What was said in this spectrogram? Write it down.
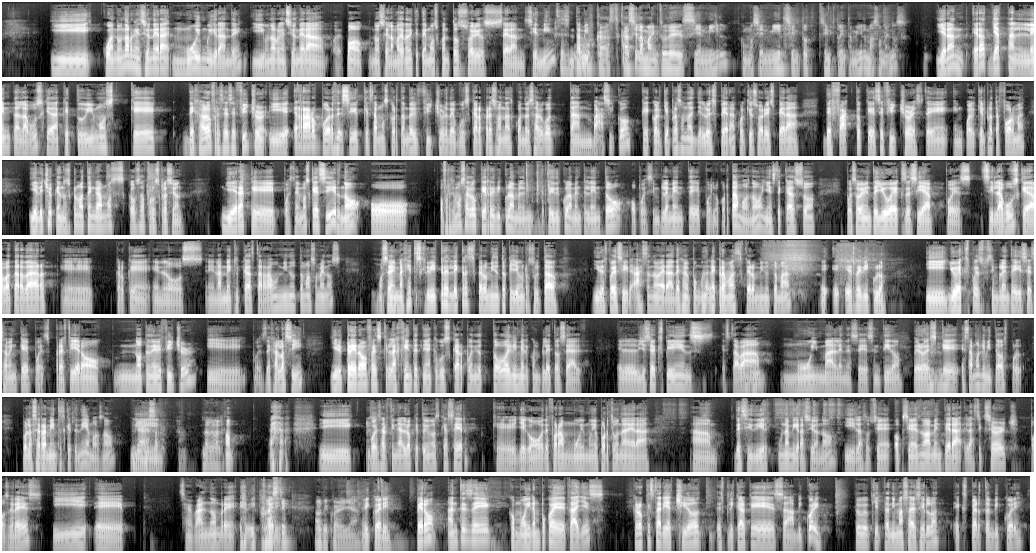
Y cuando una organización era muy, muy grande y una organización era, eh, bueno, no sé, la más grande que tenemos, ¿cuántos usuarios eran? ¿100 mil? ¿60 mil? Casi la magnitud de 100 mil, como 100 mil, 130 mil más o menos. Y eran, era ya tan lenta la búsqueda que tuvimos que dejar de ofrecer ese feature y es raro poder decir que estamos cortando el feature de buscar personas cuando es algo tan básico que cualquier persona lo espera, cualquier usuario espera de facto que ese feature esté en cualquier plataforma y el hecho de que nosotros no tengamos causa frustración. Y era que pues tenemos que decidir, ¿no? O ofrecemos algo que es ridículamente, ridículamente lento o pues simplemente pues lo cortamos, ¿no? Y en este caso pues obviamente UX decía pues si la búsqueda va a tardar eh, creo que en, los, en las métricas tardaba un minuto más o menos. O sea, imagínate escribir tres letras y esperar un minuto que llegue un resultado. Y después decir, ah, esta no era, déjame poner una letra más, espero un minuto más. E, e, es ridículo. Y UX pues simplemente dice, ¿saben qué? Pues prefiero no tener el feature y pues dejarlo así. Y el trade-off es que la gente tenía que buscar poniendo todo el email completo. O sea, el, user experience estaba muy mal en ese sentido, pero es que estamos limitados por por las herramientas que teníamos, ¿no? y, dale, dale. Oh, y pues al final lo que tuvimos que hacer, que llegó de forma muy, muy oportuna, era decidir una migración, ¿no? Y las opciones, opciones nuevamente era Elasticsearch, Postgres y eh, se me va el nombre, BigQuery. Oh, BigQuery, BigQuery. Pero antes de como ir un poco de detalles, creo que estaría chido explicar qué es uh, BigQuery. ¿Tú te animas a decirlo? Experto en BigQuery.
